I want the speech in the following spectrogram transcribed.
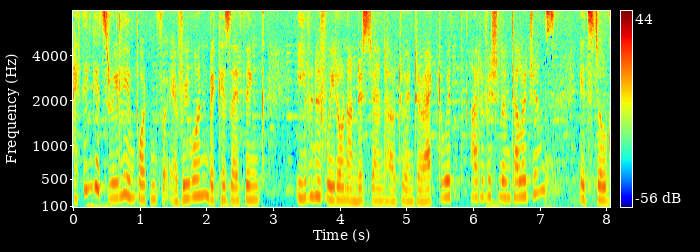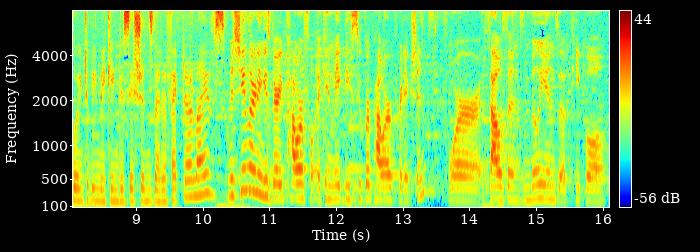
I think it's really important for everyone because I think even if we don't understand how to interact with artificial intelligence, it's still going to be making decisions that affect our lives. Machine learning is very powerful. It can make these superpower predictions for thousands, millions of people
